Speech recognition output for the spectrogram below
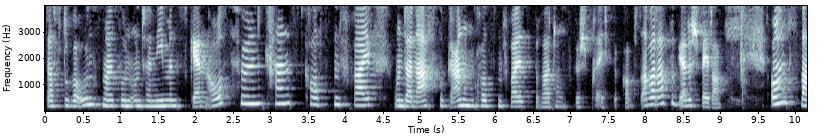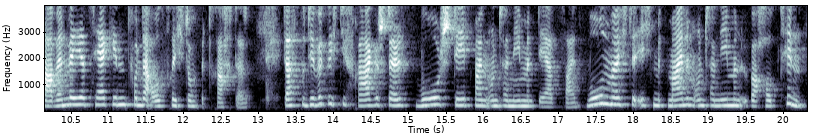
dass du bei uns mal so einen Unternehmensscan ausfüllen kannst, kostenfrei und danach sogar noch ein kostenfreies Beratungsgespräch bekommst. Aber dazu gerne später. Und zwar, wenn wir jetzt hergehen von der Ausrichtung betrachtet, dass du dir wirklich die Frage stellst, wo steht mein Unternehmen derzeit? Wo möchte ich mit meinem Unternehmen überhaupt hin?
